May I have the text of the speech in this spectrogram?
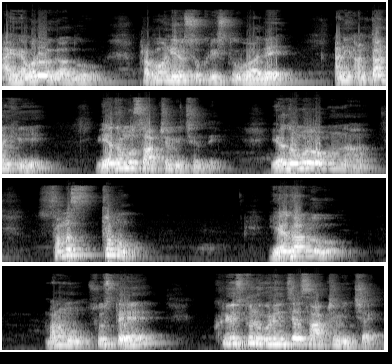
ఆయన ఎవరో కాదు ప్రభువుని యేసు క్రీస్తు వారే అని అంటానికి వేదము సాక్ష్యం ఇచ్చింది. వేదములో ఉన్న సమస్తము వేదాలు మనము చూస్తే క్రీస్తుని గురించే సాక్ష్యం ఇచ్చాయి.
